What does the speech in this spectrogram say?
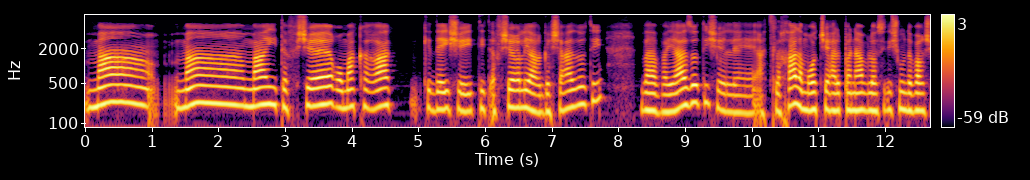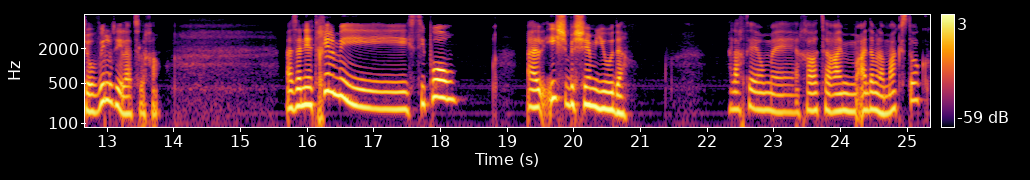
מה, מה, מה יתאפשר או מה קרה כדי שתתאפשר לי ההרגשה הזאתי וההוויה הזאתי של uh, הצלחה, למרות שעל פניו לא עשיתי שום דבר שהוביל אותי להצלחה. אז אני אתחיל מסיפור על איש בשם יהודה. הלכתי היום uh, אחר הצהריים עם אדם למקסטוק.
